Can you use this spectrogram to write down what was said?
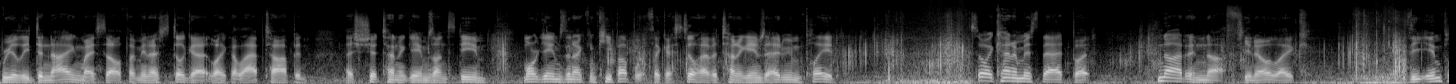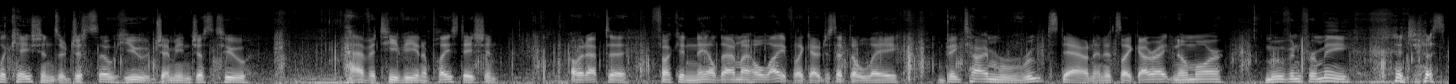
really denying myself. I mean, I've still got like a laptop and a shit ton of games on Steam, more games than I can keep up with. Like, I still have a ton of games I haven't even played. So I kind of miss that, but not enough, you know? Like, the implications are just so huge. I mean, just to have a TV and a PlayStation, I would have to fucking nail down my whole life. Like, I would just have to lay big time roots down, and it's like, all right, no more moving for me. just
